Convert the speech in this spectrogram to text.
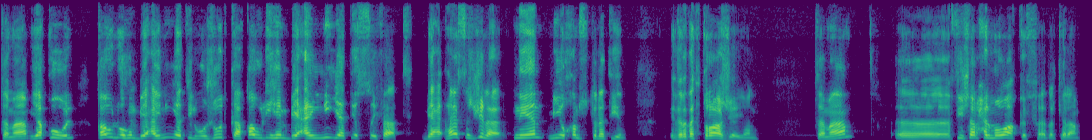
تمام؟ يقول قولهم بعينية الوجود كقولهم بعينية الصفات. هاي سجلها 2 135 إذا بدك تراجع يعني. تمام؟ آه، في شرح المواقف هذا الكلام.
